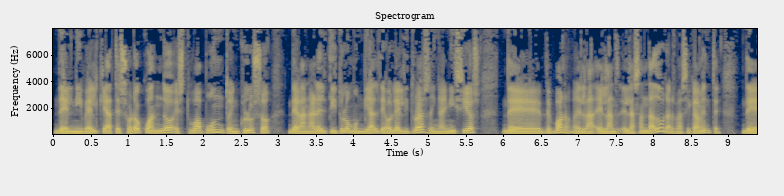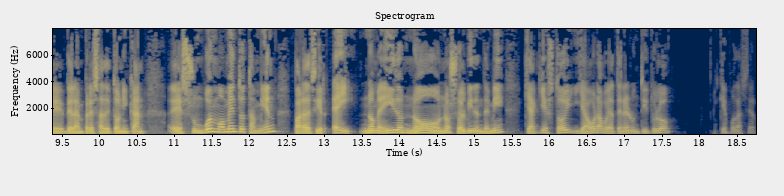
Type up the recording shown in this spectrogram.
del nivel que atesoró cuando estuvo a punto incluso de ganar el título mundial de All Elite Wrestling a inicios de, bueno, en, las andaduras básicamente de, de, la empresa de Tony Khan. Es un buen momento también para decir, hey, no me he ido, no, no se olviden de mí, que aquí estoy y ahora voy a tener un título que pueda ser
